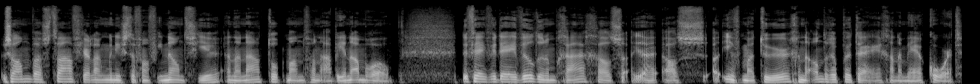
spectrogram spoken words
Zam was twaalf jaar lang minister van Financiën en daarna topman van ABN AMRO. De VVD wilde hem graag als, eh, als informateur en de andere partijen gaan ermee akkoord.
